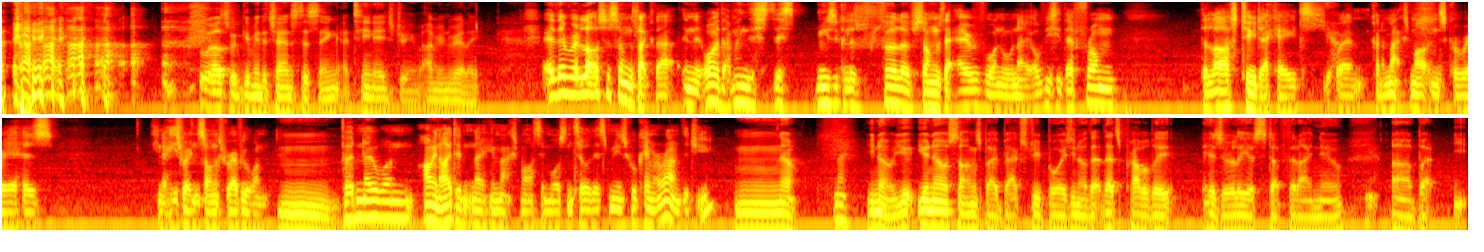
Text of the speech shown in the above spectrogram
Who else would give me the chance to sing a Teenage Dream? I mean, really. Uh, There are lots of songs like that in the. Or I mean, this this musical is full of songs that everyone will know. Obviously, they're from the last two decades, Yeah. where kind of Max Martin's career has, you know, he's written songs for everyone. Mm, But no one. I mean, I didn't know who Max Martin was until this musical came around. Did you? mm, no. No. You know, you you know songs by Backstreet Boys. You know that that's probably his earliest stuff that I knew. Uh, but y-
